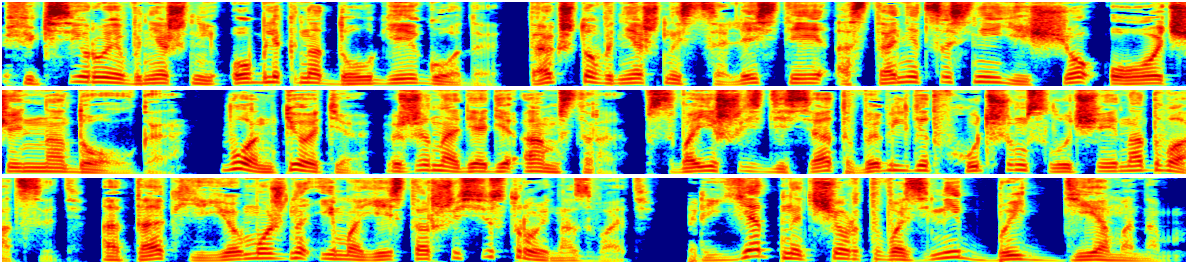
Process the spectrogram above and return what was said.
фиксируя внешний облик на долгие годы, так что внешность Целестии останется с ней еще очень надолго. Вон тетя, жена дяди Амстера, в свои 60 выглядит в худшем случае на 20, а так ее можно и моей старшей сестрой назвать. Приятно, черт возьми, быть демоном.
